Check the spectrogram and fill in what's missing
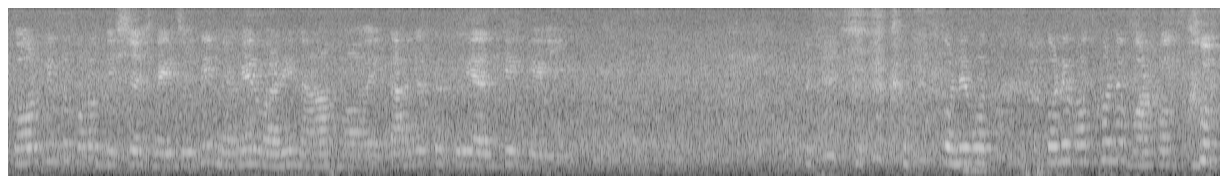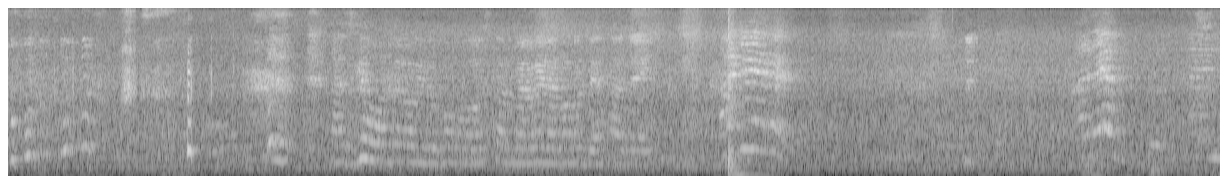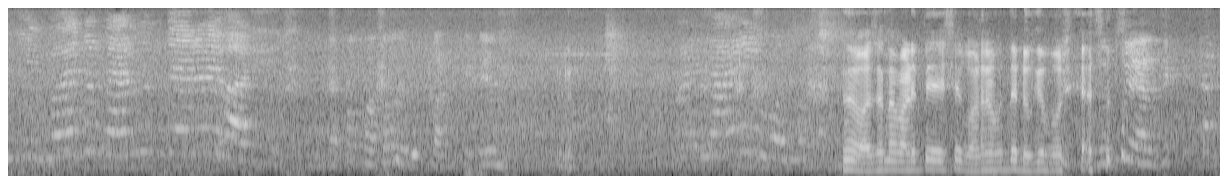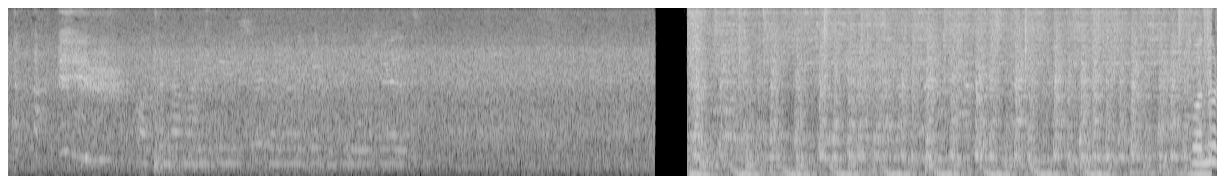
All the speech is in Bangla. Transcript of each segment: তোর কিন্তু কোনো বিশ্বাস নেই যদি ম্যামের বাড়ি না হয় তাহলে তো তুই আজকে গেলি। কোনে পক্ষ কোনে বর পক্ষ আজকে আমাদের ওই অবস্থা ম্যামের এখনও দেখা নেই। অজানা বাড়িতে এসে ঘরের মধ্যে ঢুকে বসে আছে।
